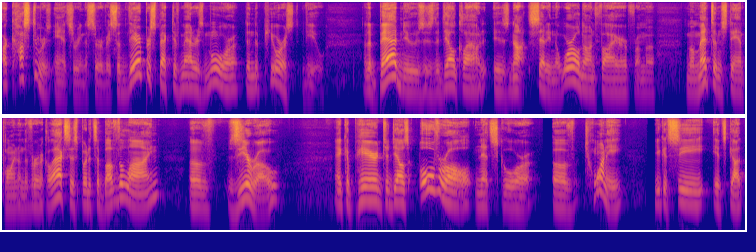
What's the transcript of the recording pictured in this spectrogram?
are customers answering the survey. So their perspective matters more than the purest view. Now, the bad news is the Dell Cloud is not setting the world on fire from a momentum standpoint on the vertical axis, but it's above the line of zero. And compared to Dell's overall net score of 20, you could see it's got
